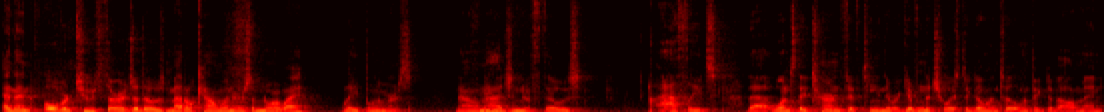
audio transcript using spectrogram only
And then over two thirds of those medal count winners of Norway, late bloomers. Now Hmm. imagine if those athletes that once they turned 15, they were given the choice to go into Olympic development,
